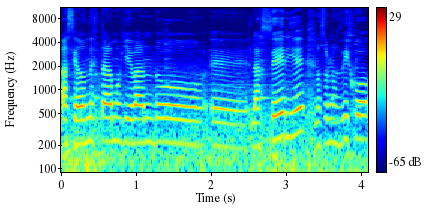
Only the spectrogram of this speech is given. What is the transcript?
hacia dónde estábamos llevando eh, la serie. Nosotros nos dijo,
